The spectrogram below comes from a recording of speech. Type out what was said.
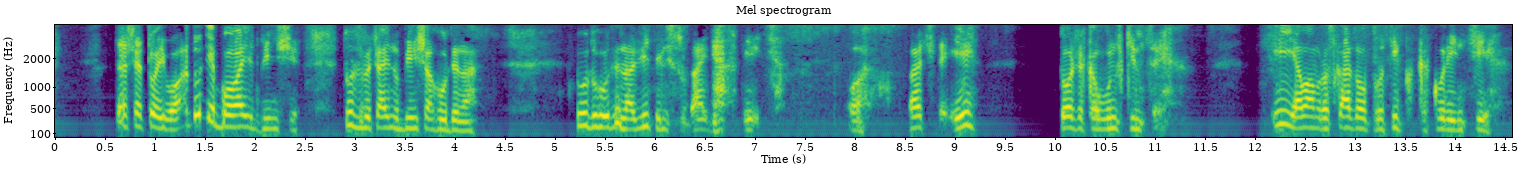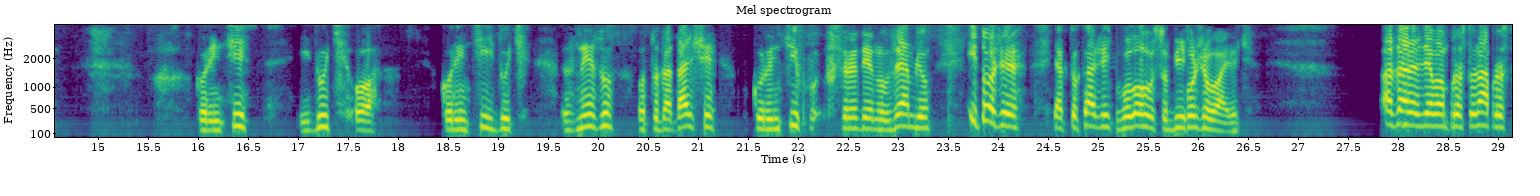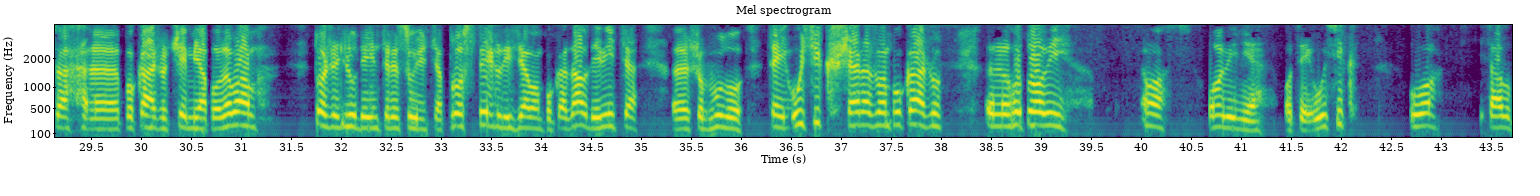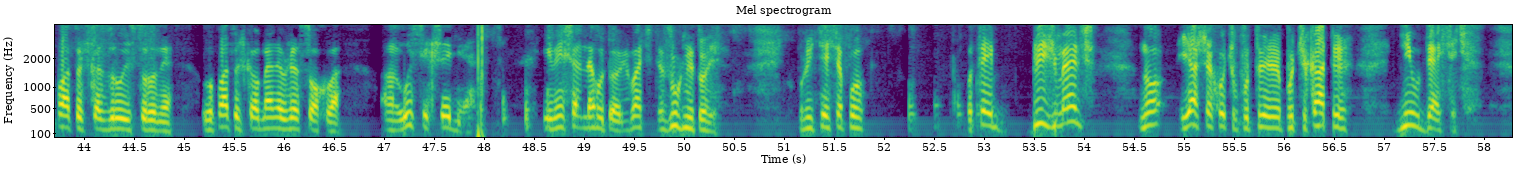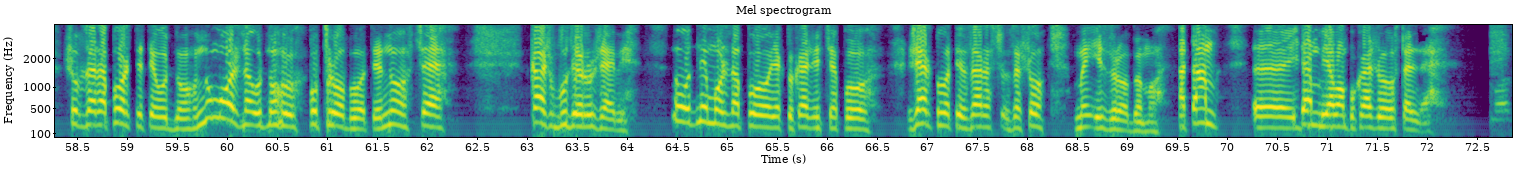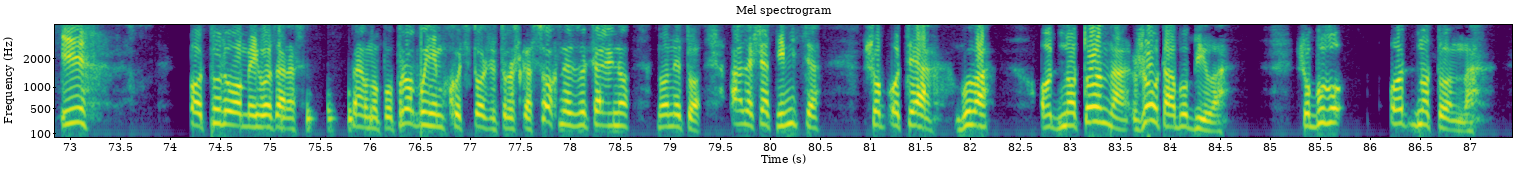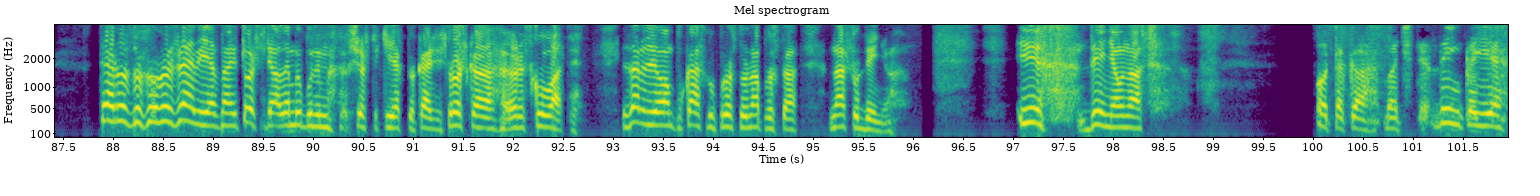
Це ще той. А тут і бувають більші. Тут, звичайно, більша гудина. Тут гудина, вітель сюди йде, дивіться. О, бачите, і теж кавун в кінці. І я вам розказував про ті корінці. Корінці йдуть, о, корінці йдуть знизу, от туди далі, корінці всередину в землю. І теж, як то кажуть, вологу собі поживають. А зараз я вам просто-напросто е, покажу, чим я поливав. Теж люди інтересуються. Про стиглість я вам показав. Дивіться, е, щоб було цей усік, ще раз вам покажу, е, готовий. О, о він є, оцей усік. О, і та лопаточка з другої сторони. Лопаточка в мене вже сохла, а усік ще ні. І він ще не готовий. Бачите, звук не той. Пройтися по оцей більш-менш, ну я ще хочу почекати днів 10, щоб зараз портити одного. Ну, можна одного попробувати. Ну, це кажу, буде рожеві. Ну, одним можна по, як то кажеться, пожертвувати зараз, за що ми і зробимо. А там е, йдемо, я вам покажу остальне. І отут ми його зараз, певно, попробуємо, хоч теж трошки сохне, звичайно, але не то. Але ще дивіться, щоб оця була однотонна, жовта або біла. Щоб було однотонна. Це рожеві, я знаю точно, але ми будемо все ж таки, як то кажуть, трошки рискувати. І зараз я вам покажу просто-напросто нашу диню. І диня у нас отака, бачите, динька є.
